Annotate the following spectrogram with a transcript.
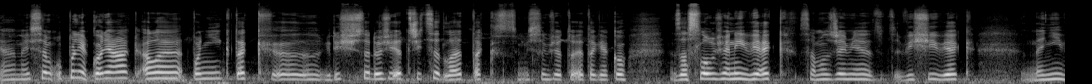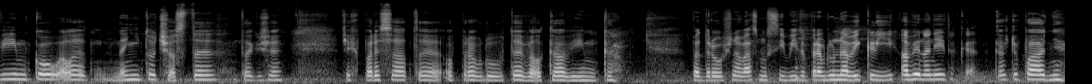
já nejsem úplně koňák, ale poník, tak eh, když se dožije 30 let, tak si myslím, že to je tak jako zasloužený věk. Samozřejmě vyšší věk není výjimkou, ale není to časté, takže těch 50 to je opravdu, to je velká výjimka. Pedro už na vás musí být opravdu navyklý a vy na něj také. Každopádně.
